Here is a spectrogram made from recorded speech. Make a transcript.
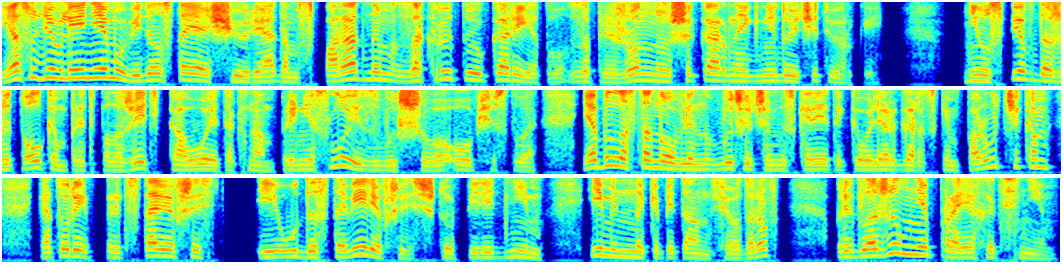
я с удивлением увидел стоящую рядом с парадным закрытую карету, запряженную шикарной гнедой четверкой. Не успев даже толком предположить, кого это к нам принесло из высшего общества, я был остановлен вышедшим из кареты кавалергардским поручиком, который, представившись и удостоверившись, что перед ним именно капитан Федоров, предложил мне проехать с ним.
